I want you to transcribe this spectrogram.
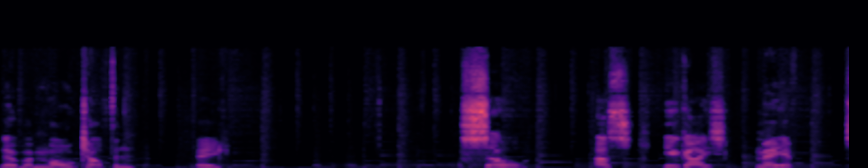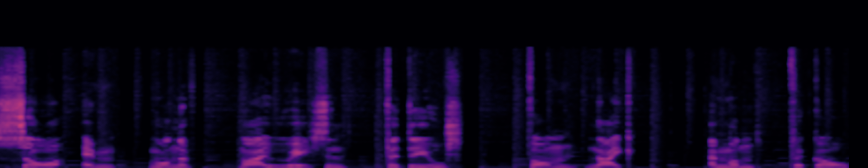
the remote oven. eh? So, as you guys may have saw in one of my recent videos from like a month ago,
